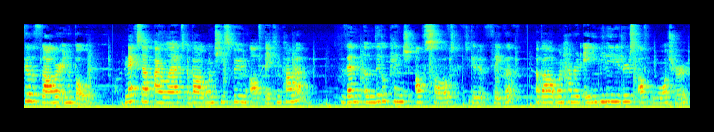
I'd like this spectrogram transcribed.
Fill the flour in a bowl. Next up, I will add about one teaspoon of baking powder, then a little pinch of salt to get a flavor, about 180 milliliters of water.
